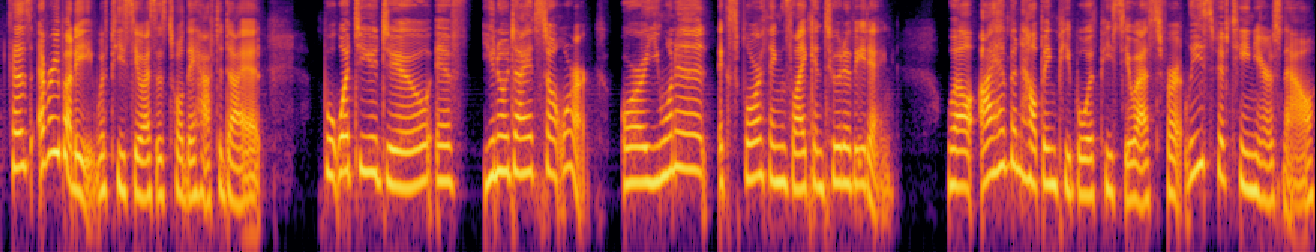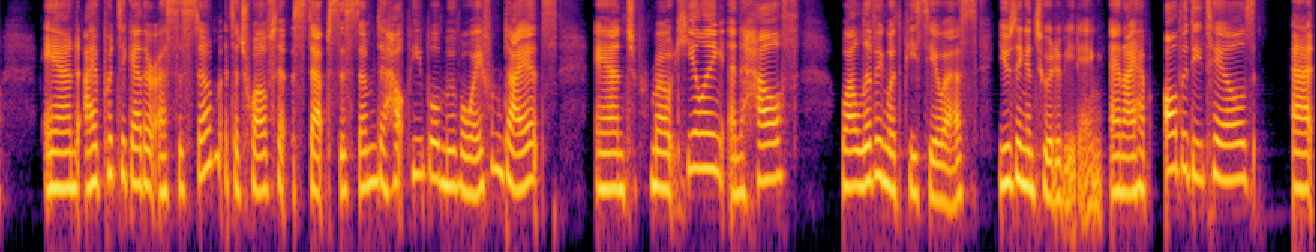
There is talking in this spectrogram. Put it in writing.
because everybody with PCOS is told they have to diet. But what do you do if you know diets don't work or you want to explore things like intuitive eating? Well, I have been helping people with PCOS for at least 15 years now. And I've put together a system. It's a 12 step system to help people move away from diets and to promote healing and health while living with PCOS using intuitive eating. And I have all the details at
